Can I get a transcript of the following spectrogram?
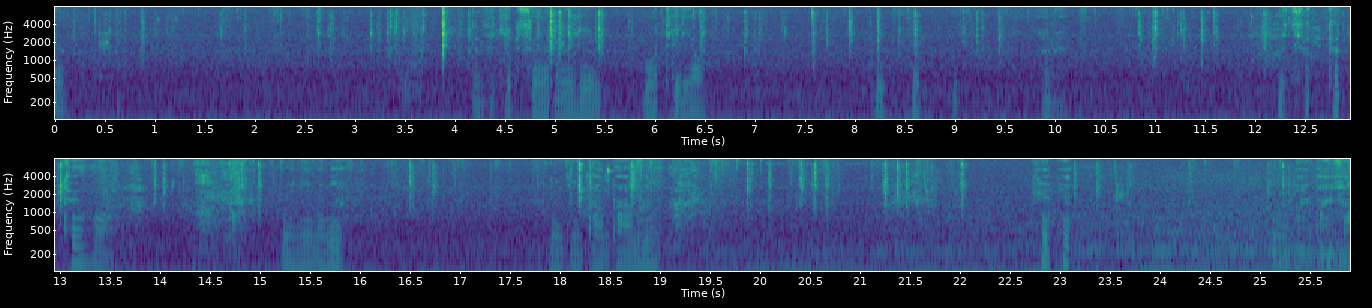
นะเดี๋ยวจะเก็บส่วนนี้ให้หมดทีเดียวอืมอืมอืมอะไรชัดชัดชัดมานี่มานี่เดี๋ยวจริงตามปลามานี่ โอ้ลายตายซะ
